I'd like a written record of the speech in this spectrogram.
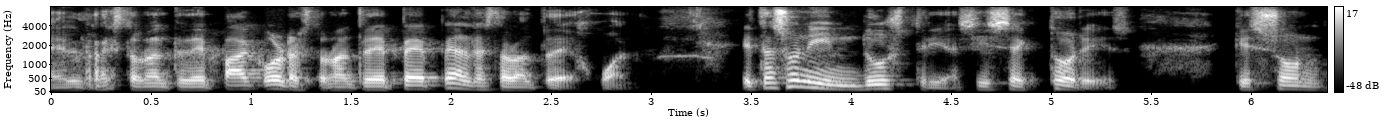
el restaurante de Paco, el restaurante de Pepe, el restaurante de Juan. Estas son industrias y sectores que son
